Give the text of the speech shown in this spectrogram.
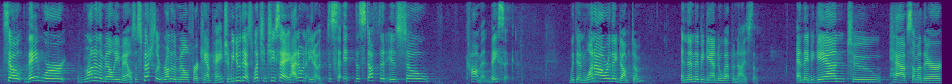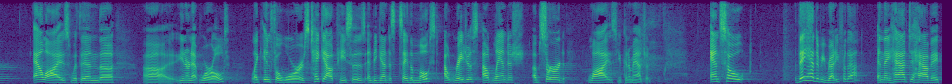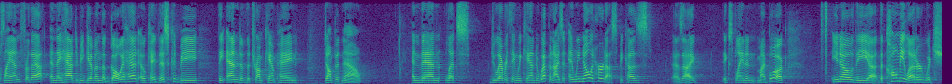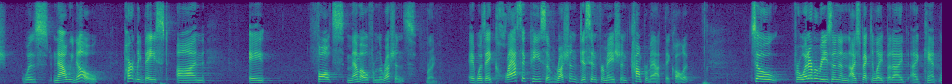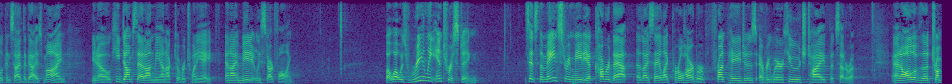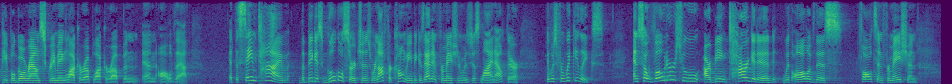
so they were run of the mill emails, especially run of the mill for a campaign. Should we do this? What should she say? I don't, you know, the, it, the stuff that is so common, basic. Within one hour, they dumped them, and then they began to weaponize them. And they began to have some of their allies within the uh, internet world like InfoWars, take out pieces and begin to say the most outrageous, outlandish, absurd lies you can imagine. And so they had to be ready for that, and they had to have a plan for that, and they had to be given the go ahead okay, this could be the end of the Trump campaign, dump it now, and then let's do everything we can to weaponize it. And we know it hurt us because, as I explain in my book, you know, the, uh, the Comey letter, which was now we know, partly based on a false memo from the Russians. Right. It was a classic piece of Russian disinformation, compromat, they call it. So, for whatever reason, and I speculate, but I, I can't look inside the guy's mind, you know, he dumps that on me on October 28th, and I immediately start falling. But what was really interesting, since the mainstream media covered that, as I say, like Pearl Harbor, front pages everywhere, huge type, et cetera. And all of the Trump people go around screaming, lock her up, lock her up, and, and all of that. At the same time, the biggest Google searches were not for Comey because that information was just lying out there. It was for WikiLeaks. And so voters who are being targeted with all of this false information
